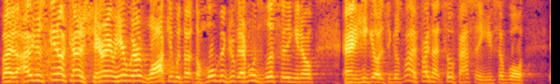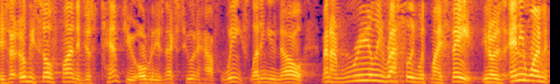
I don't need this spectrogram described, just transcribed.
But I was just, you know, kind of sharing. I mean, here we are walking with the, the whole big group. Everyone's listening, you know. And he goes, he goes, well, I find that so fascinating. He said, well, he said, it'll be so fun to just tempt you over these next two and a half weeks, letting you know, man, I'm really wrestling with my faith. You know, is anyone,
